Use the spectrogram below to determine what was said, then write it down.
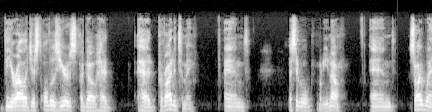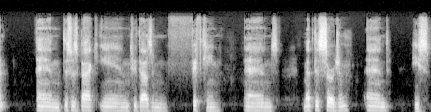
the urologist all those years ago had had provided to me, and I said, "Well, what do you know?" And so I went and this was back in 2015 and met this surgeon and he's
